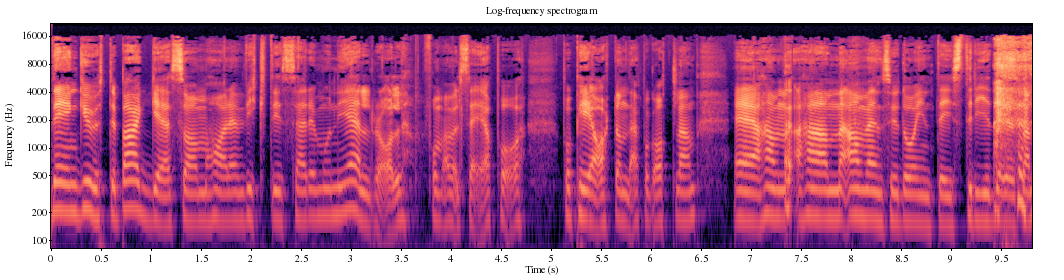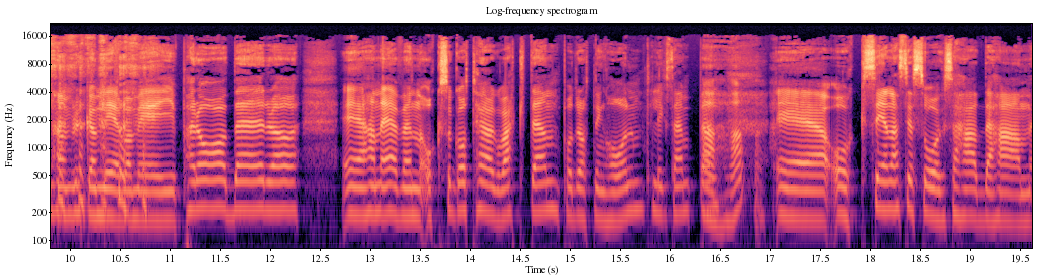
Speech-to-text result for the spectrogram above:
Det är en gutebagge som har en viktig ceremoniell roll, får man väl säga på, på P18 där på Gotland. Eh, han, han används ju då inte i strider utan han brukar mer vara med i parader. Och, eh, han har även också gått högvakten på Drottningholm till exempel. Eh, och senast jag såg så hade han,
